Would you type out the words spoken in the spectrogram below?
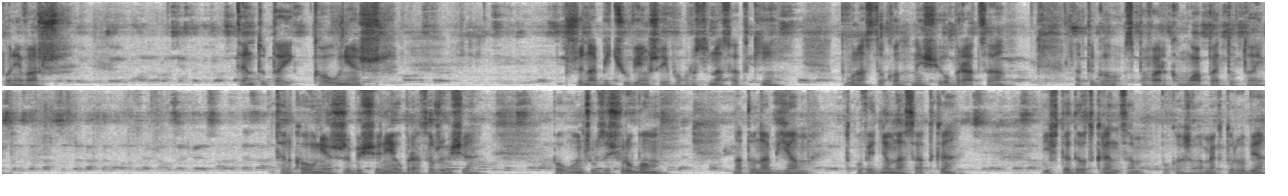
ponieważ ten tutaj kołnierz przy nabiciu większej po prostu nasadki dwunastokątnej się obraca. Dlatego spawarką łapę tutaj ten kołnierz żeby się nie obracał żeby się połączył ze śrubą. Na to nabijam odpowiednią nasadkę i wtedy odkręcam. Pokażę wam jak to robię.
